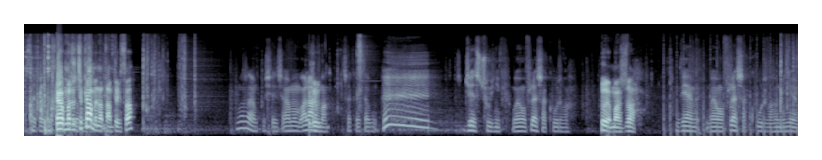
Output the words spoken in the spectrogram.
Stefan, to jest Chyba może czekamy na tamtych, co? Możemy posiedzieć, ale mam alarma. Czekaj, to... Gdzie jest czujnik? Bo ja mam flesza, kurwa. Tu masz dwa. Wiem, bo ja mam flesza, kurwa, wymieniłem.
